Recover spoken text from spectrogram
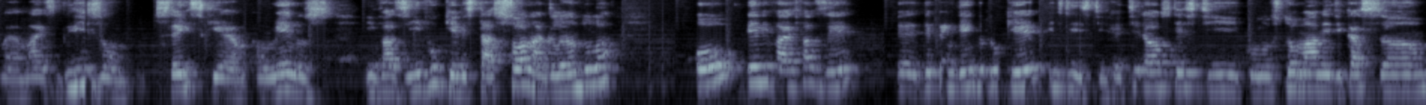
mais Gleason 6, que é o menos invasivo, que ele está só na glândula, ou ele vai fazer, é, dependendo do que existe, retirar os testículos, tomar medicação.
